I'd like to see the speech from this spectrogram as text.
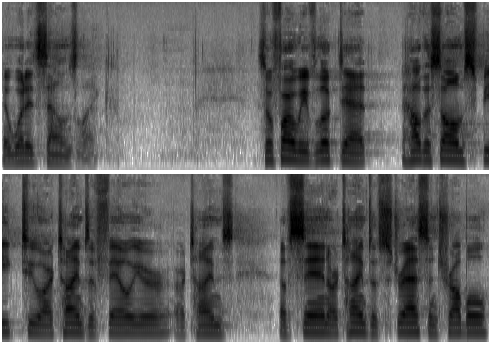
and what it sounds like. So far, we've looked at how the Psalms speak to our times of failure, our times of sin, our times of stress and trouble,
